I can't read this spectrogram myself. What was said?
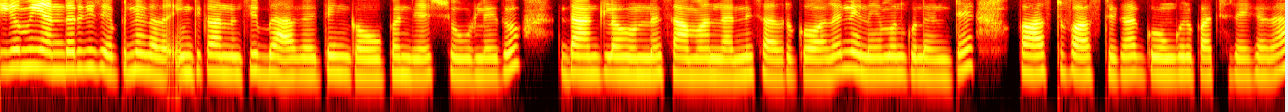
ఇక మీ అందరికీ చెప్పినా కదా ఇంటికాడ నుంచి బ్యాగ్ అయితే ఇంకా ఓపెన్ చేసి చూడలేదు. దాంట్లో ఉన్న సామాన్లన్నీ సదురుకోవాలి. నేనేమనుకున్నానంటే ఫాస్ట్ ఫాస్ట్‌గా గోంగూర పచ్చడే కదా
